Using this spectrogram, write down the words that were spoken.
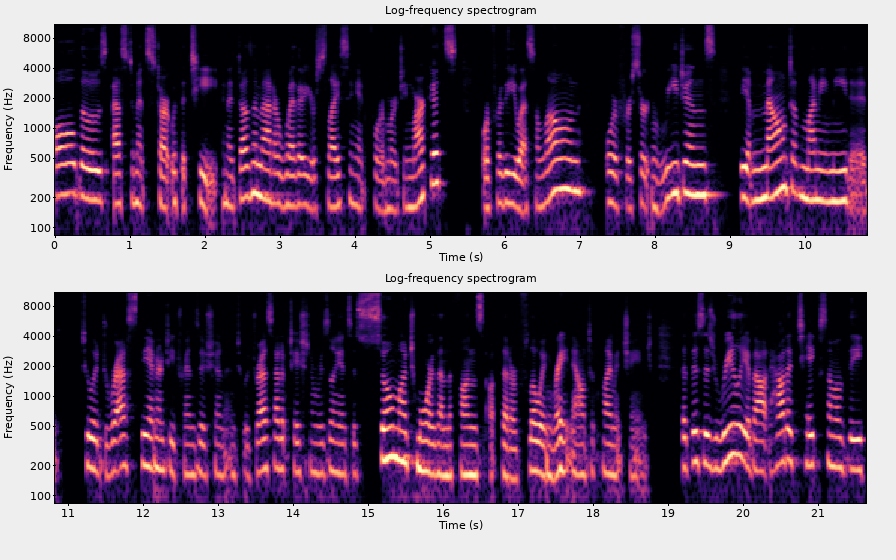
all those estimates start with a T. And it doesn't matter whether you're slicing it for emerging markets or for the US alone or for certain regions, the amount of money needed to address the energy transition and to address adaptation and resilience is so much more than the funds that are flowing right now to climate change. That this is really about how to take some of the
